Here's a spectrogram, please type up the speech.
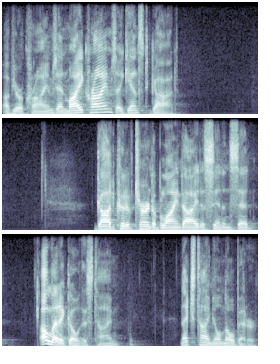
of your crimes and my crimes against God. God could have turned a blind eye to sin and said, I'll let it go this time. Next time you'll know better.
